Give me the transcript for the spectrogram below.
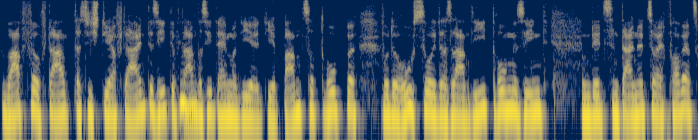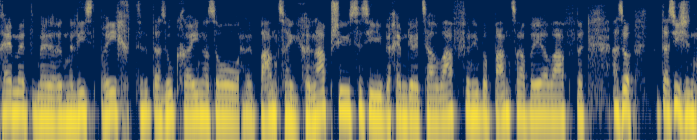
Waffen. Auf der, das ist die auf der einen Seite. Auf der mhm. anderen Seite haben wir die, die Panzertruppen von den Russen, die in das Land eingedrungen sind und jetzt zum Teil nicht so recht vorwärts kommen. Man, man liest Bericht, dass Ukrainer so äh, Panzer können abschiessen. Sie bekommen ja jetzt auch Waffen über Panzerabwehrwaffen. Also das ist ein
